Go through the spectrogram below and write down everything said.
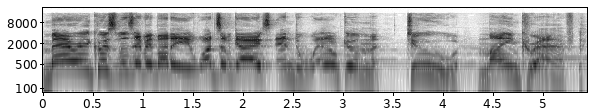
Merry Christmas, everybody! What's up, guys, and welcome to Minecraft.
